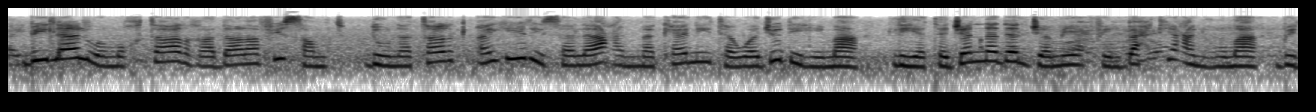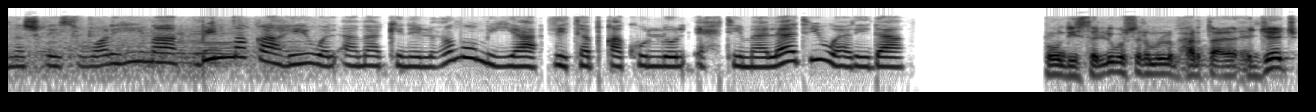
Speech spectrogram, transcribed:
بلال ومختار غادرا في صمت دون ترك أي رسالة عن مكان تواجدهما ليتجند الجميع في البحث عنهما بنشر صورهما بالمقاهي والأماكن العمومية لتبقى كل الاحتمالات واردة. رونديست اللي وصلهم للبحر تاع الحجاج؟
